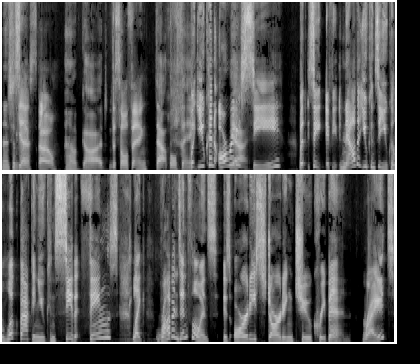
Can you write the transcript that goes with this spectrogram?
And it's just yes. oh, like, oh God, this whole thing. that whole thing. But you can already Yeah. see. But see, if you now that you can see, you can look back and you can see that things like Robyn's influence is already starting to creep in, right?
